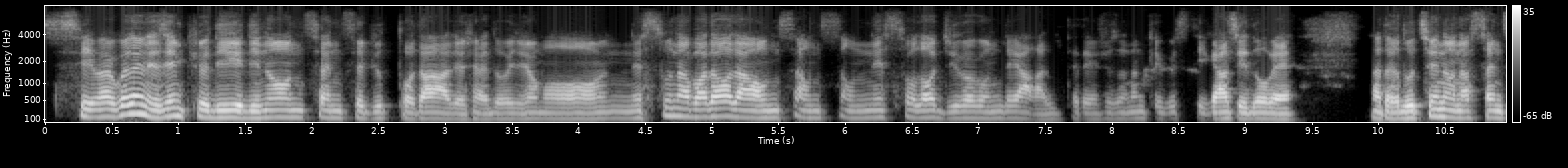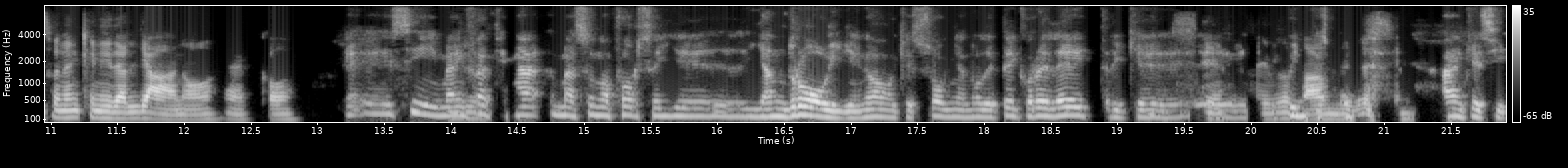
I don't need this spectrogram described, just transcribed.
Sì, ma quello è un esempio di, di nonsense più totale, cioè dove diciamo nessuna parola ha un, un, un, nesso logico con le altre, ci sono anche questi casi dove la traduzione non ha senso neanche in italiano, ecco. Eh, sì, ma infatti ma, ma sono forse gli, gli androidi no? che sognano le pecore elettriche. Sì, eh, probabile, sì. Anche sì.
